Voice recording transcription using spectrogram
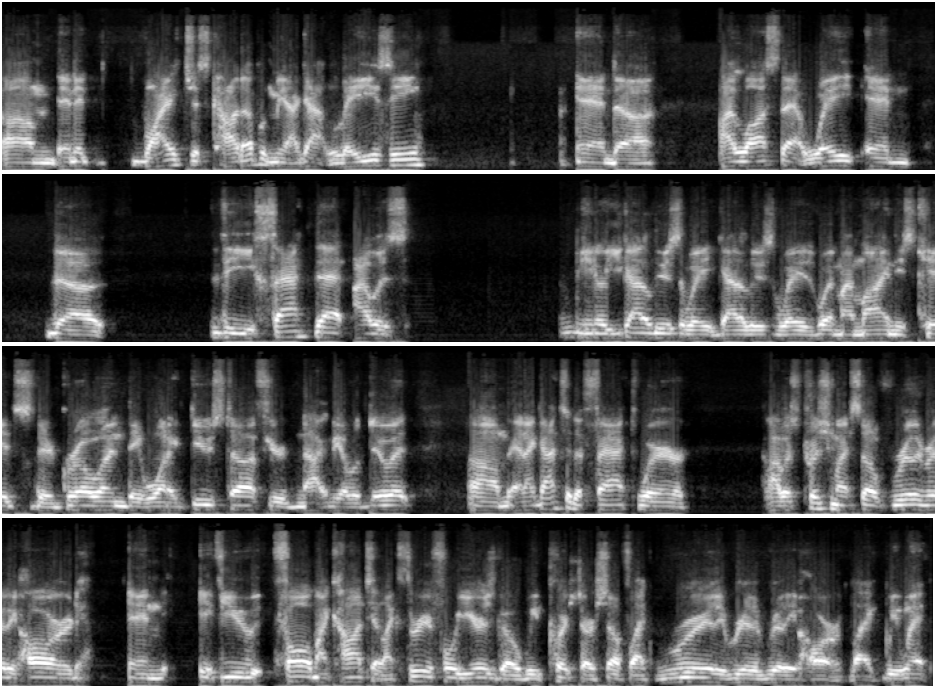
Um, and it life just caught up with me. I got lazy and uh, I lost that weight. And the the fact that I was you know, you got to lose the weight. You got to lose the weight is what in my mind. These kids, they're growing. They want to do stuff. You're not gonna be able to do it. Um, and I got to the fact where I was pushing myself really, really hard. And if you follow my content, like three or four years ago, we pushed ourselves like really, really, really hard. Like we went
